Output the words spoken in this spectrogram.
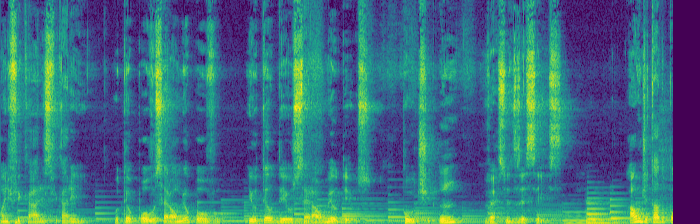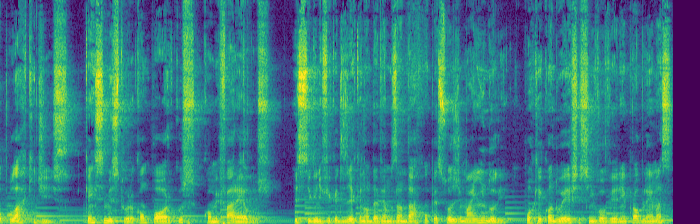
onde ficares, ficarei. O teu povo será o meu povo, e o teu Deus será o meu Deus. Ruth 1, verso 16. Há um ditado popular que diz: Quem se mistura com porcos, come farelos. Isso significa dizer que não devemos andar com pessoas de má índole, porque quando estes se envolverem em problemas,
